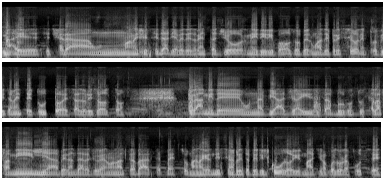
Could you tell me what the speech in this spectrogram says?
Ma eh, se c'era un- una necessità di avere 30 giorni di riposo per una depressione, improvvisamente tutto è stato risolto tramite un viaggio a Istanbul con tutta la famiglia per andare a giocare in un'altra parte. Beh, insomma, una grandissima presa per il culo, io immagino qualora fosse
